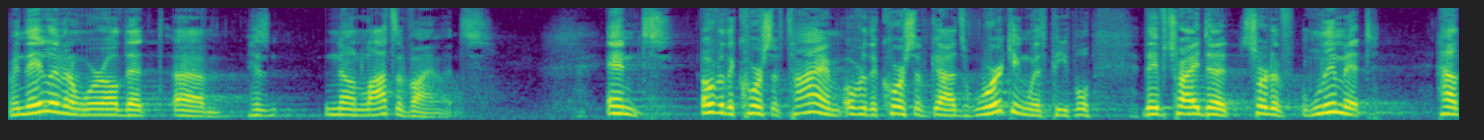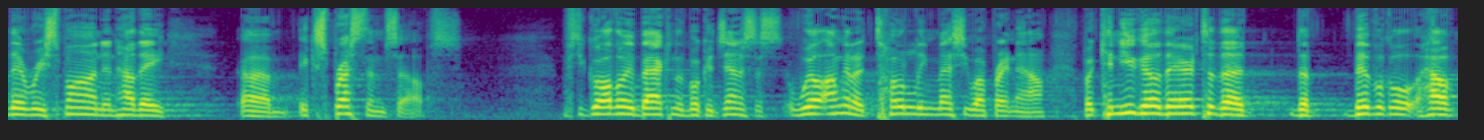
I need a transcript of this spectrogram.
I mean, they live in a world that um, has known lots of violence. And over the course of time, over the course of God's working with people, they've tried to sort of limit how they respond and how they um, express themselves. If you go all the way back into the book of Genesis, Will, I'm going to totally mess you up right now, but can you go there to the, the biblical, how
